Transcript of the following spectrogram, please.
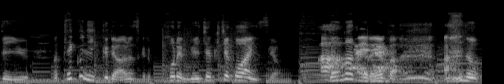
ていう、まあ、テクニックではあるんですけどこれめちゃくちゃ怖いんですよ。黙ったらやっぱ、あの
